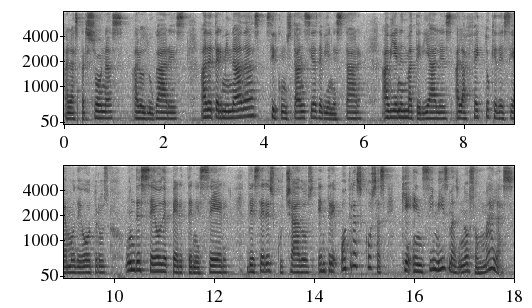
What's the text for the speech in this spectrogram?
a las personas, a los lugares, a determinadas circunstancias de bienestar, a bienes materiales, al afecto que deseamos de otros, un deseo de pertenecer, de ser escuchados, entre otras cosas que en sí mismas no son malas,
